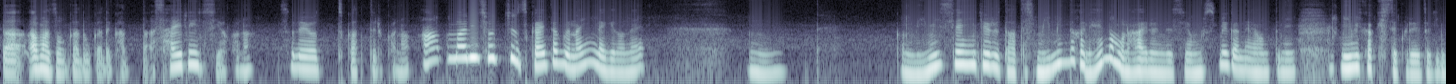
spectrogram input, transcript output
たアマゾンかどっかで買ったサイレンシアかな。それを使ってるかな。あんまりしょっちゅう使いたくないんだけどね。うん。この耳栓入れると私耳の中に変なもの入るんですよ。娘がね本当に耳かきしてくれる時に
